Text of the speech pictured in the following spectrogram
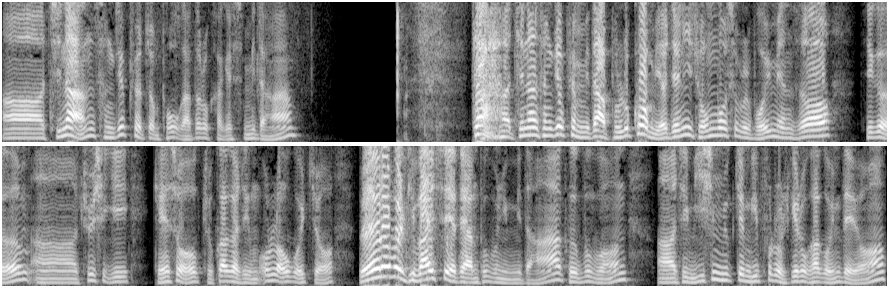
어, 지난 성적표 좀 보고 가도록 하겠습니다. 자, 지난 성적표입니다. 블루콤 여전히 좋은 모습을 보이면서 지금 어, 주식이 계속 주가가 지금 올라오고 있죠. wearable device에 대한 부분입니다. 그 부분 어, 지금 26.2%를 기록하고 있는데요.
